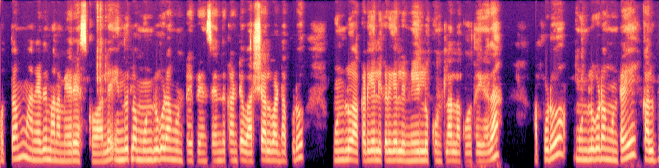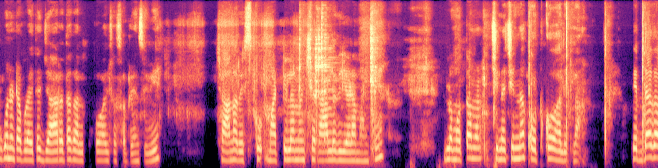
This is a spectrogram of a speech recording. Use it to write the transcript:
మొత్తం అనేది మనం ఏరేసుకోవాలి. ఇందులో ముండ్లు కూడా ఉంటాయి ఫ్రెండ్స్. ఎందుకంటే వర్షాలు పడ్డప్పుడు ముండ్లు అక్కడికి వెళ్ళి ఇక్కడికి వెళ్ళి నీళ్ళు కుంట్లల్లో పోతాయి కదా. అప్పుడు ముండ్లు కూడా ఉంటాయి. కలుపుకునేటప్పుడు అయితే జాగ్రత్తగా కలుపుకోవాల్సి వస్తుంది ఫ్రెండ్స్ ఇవి. చాలా రిస్క్. మట్టిలో నుంచి రాళ్ళు తీయడం అంటే. ఇట్లా మొత్తం చిన్న చిన్న కొట్టుకోవాలి ఇట్లా. పెద్దగా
